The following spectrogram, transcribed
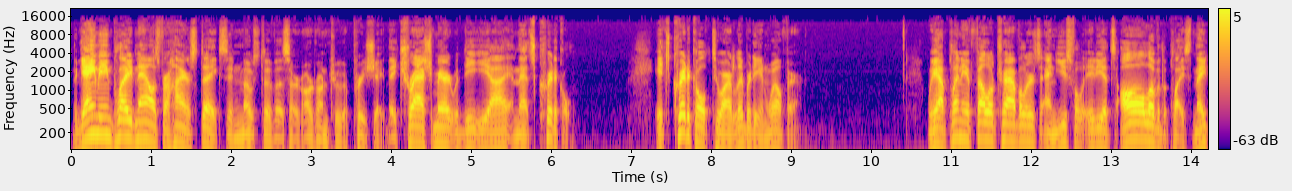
the game being played now is for higher stakes, and most of us are, are going to appreciate. They trash merit with DEI, and that's critical. It's critical to our liberty and welfare. We have plenty of fellow travelers and useful idiots all over the place, and they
